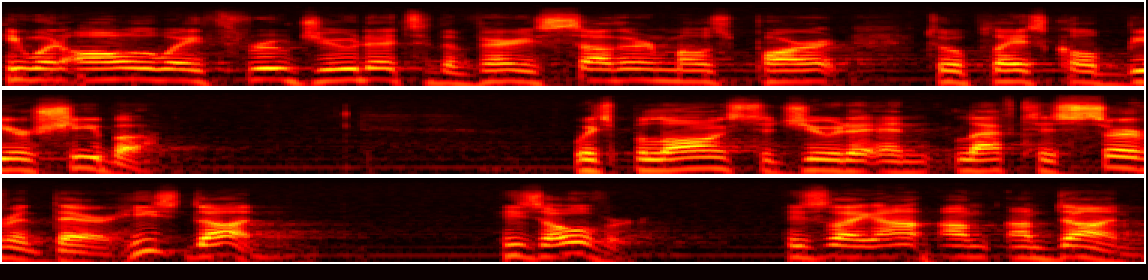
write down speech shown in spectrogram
He went all the way through Judah to the very southernmost part to a place called Beersheba, which belongs to Judah, and left his servant there. He's done. He's over. He's like, I'm, I'm, I'm done.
